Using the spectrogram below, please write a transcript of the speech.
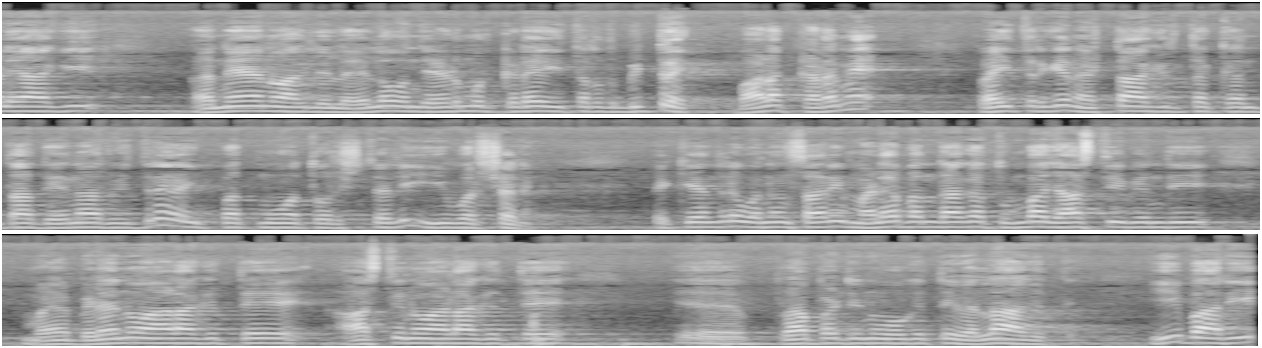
ಮಳೆ ಆಗಿ ಅನ್ಯಾಯನೂ ಆಗಲಿಲ್ಲ. ಎಲ್ಲೋ ಒಂದು ಎರಡು ಮೂರು ಕಡೆ ಈ ಥರದ್ದು ಬಿಟ್ಟರೆ ಭಾಳ ಕಡಿಮೆ ರೈತರಿಗೆ ನಷ್ಟ ಆಗಿರ್ತಕ್ಕಂಥದ್ದು ಏನಾದರೂ ಇದ್ದರೆ ಇಪ್ಪತ್ತು ಮೂವತ್ತು ವರ್ಷದಲ್ಲಿ ಈ ವರ್ಷವೇ ಏಕೆಂದರೆ ಒಂದೊಂದು ಸಾರಿ ಮಳೆ ಬಂದಾಗ ತುಂಬ ಜಾಸ್ತಿ ಬಂದು, ಮ, ಬೆಳೆನೂ ಹಾಳಾಗುತ್ತೆ, ಆಸ್ತಿನೂ ಹಾಳಾಗುತ್ತೆ ಪ್ರಾಪರ್ಟಿನೂ ಹೋಗುತ್ತೆ, ಇವೆಲ್ಲ ಆಗುತ್ತೆ. ಈ ಬಾರಿ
